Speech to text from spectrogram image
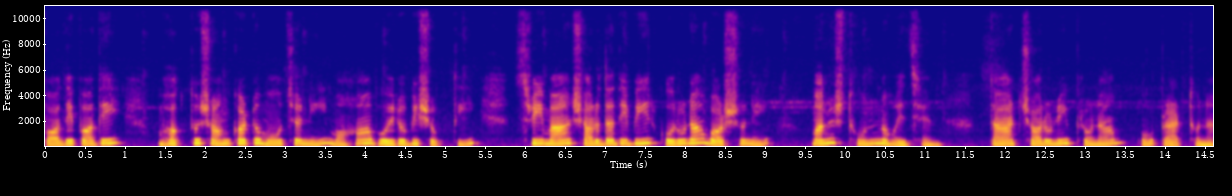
পদে পদে ভক্ত সংকট মোচনী মহাভৈরবী শক্তি শ্রীমা সারদা দেবীর করুণা বর্ষণে মানুষ ধন্য হয়েছেন। তার চরণে প্রণাম ও প্রার্থনা।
